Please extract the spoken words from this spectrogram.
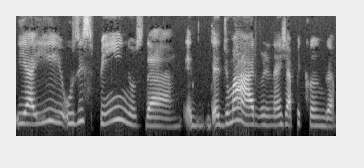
e aí os espinhos da é é de uma árvore, né, japicanga,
